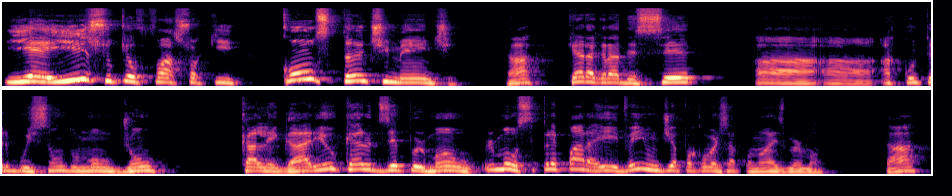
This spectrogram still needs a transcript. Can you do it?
E é isso que eu faço aqui constantemente, tá? Quero agradecer a, a, a contribuição do irmão John Calegari. E eu quero dizer o irmão, irmão, se prepara aí, vem um dia para conversar com nós, meu irmão, tá?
